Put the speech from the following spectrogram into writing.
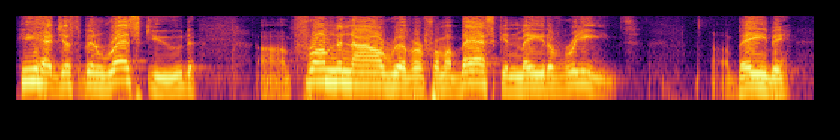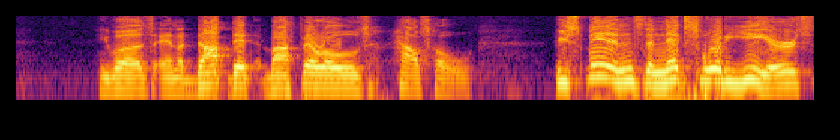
he had just been rescued uh, from the Nile River from a basket made of reeds. A baby he was an adopted by Pharaoh's household. He spends the next 40 years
